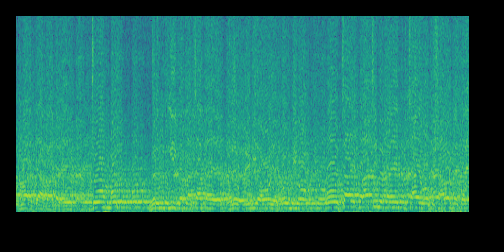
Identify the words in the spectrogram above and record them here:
ہمارا کیا بارڈر ہے؟ جو ملک درندگی کرنا چاہتا ہے بھلے وہ انڈیا ہو یا کوئی بھی ہو، وہ چاہے کراچی میں کرے، چاہے وہ پشاور میں کرے،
